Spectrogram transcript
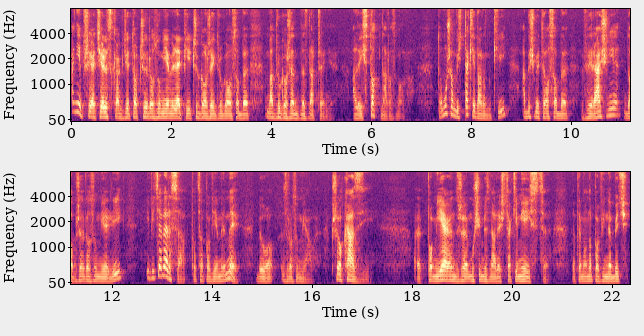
a nie przyjacielska, gdzie to, czy rozumiemy lepiej, czy gorzej drugą osobę, ma drugorzędne znaczenie ale istotna rozmowa. To muszą być takie warunki, abyśmy tę osobę wyraźnie, dobrze rozumieli i vice versa. To, co powiemy my, było zrozumiałe. Przy okazji, e, pomijając, że musimy znaleźć takie miejsce, zatem ono powinno być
